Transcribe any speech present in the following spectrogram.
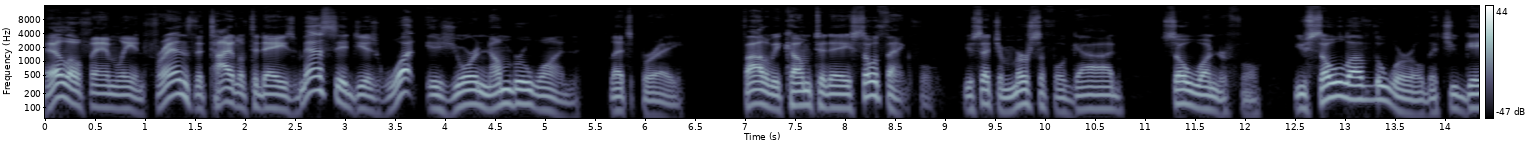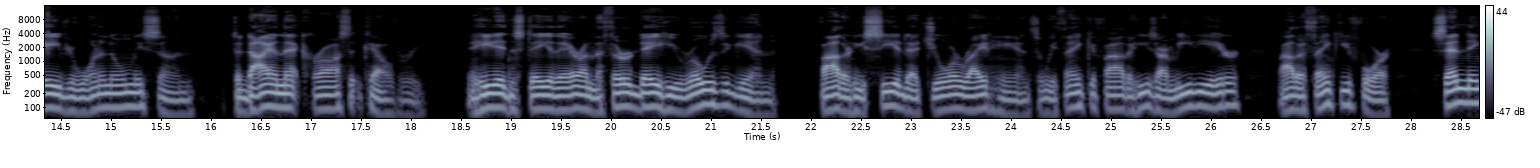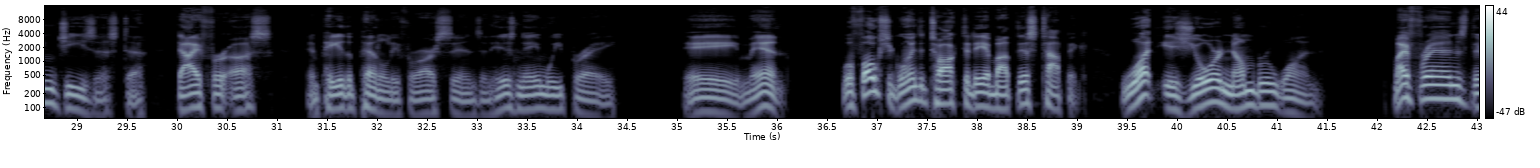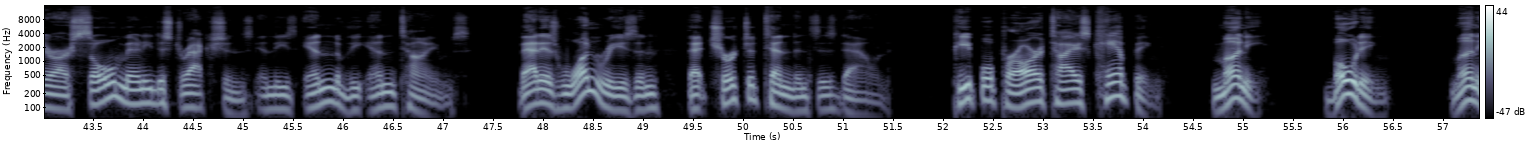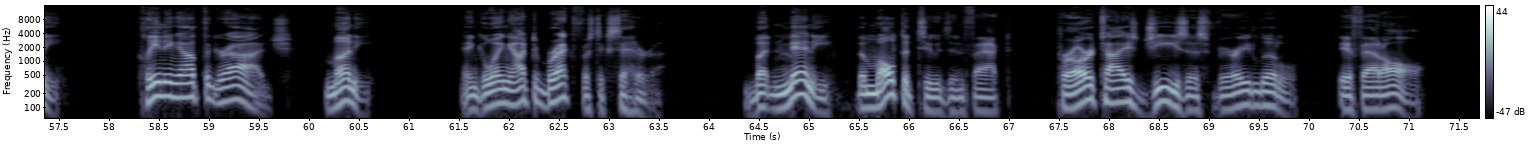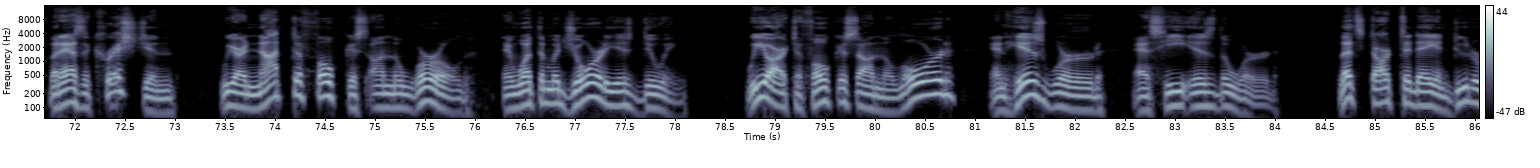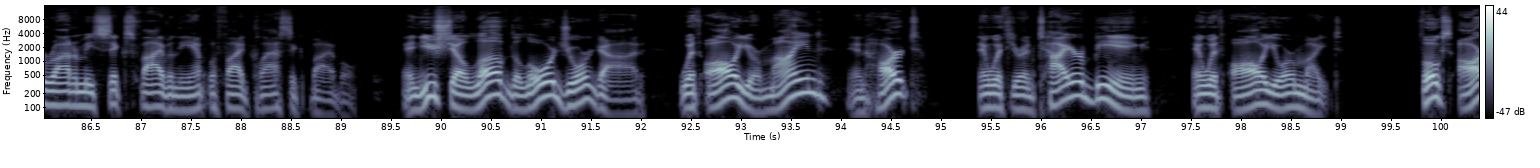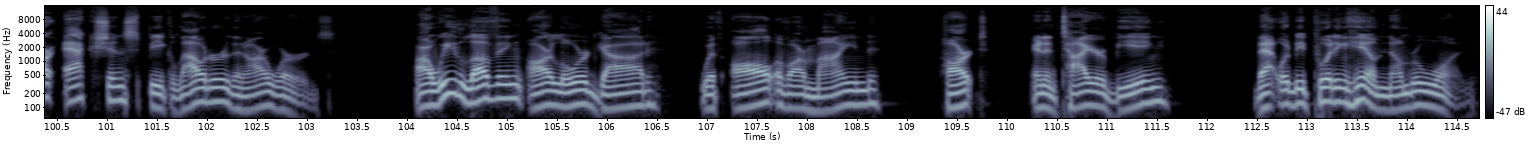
Hello, family and friends. The title of today's message is What is Your Number One? Let's pray. Father, we come today so thankful. You're such a merciful God, so wonderful. You so loved the world that you gave your one and only Son to die on that cross at Calvary. And he didn't stay there. On the third day, he rose again, Father, and he's seated at your right hand. So we thank you, Father. He's our mediator. Father, thank you for sending Jesus to die for us and pay the penalty for our sins. In his name we pray. Amen. Well, folks, we're going to talk today about this topic. What is your number one? My friends, there are so many distractions in these end of the end times. That is one reason that church attendance is down. People prioritize camping, money, boating, money, cleaning out the garage, money, and going out to breakfast, etc. But many, the multitudes, in fact, prioritize Jesus very little, if at all. But as a Christian, we are not to focus on the world and what the majority is doing. We are to focus on the Lord and His Word as He is the Word. Let's start today in Deuteronomy 6 5 in the Amplified Classic Bible. And you shall love the Lord your God with all your mind and heart, and with your entire being, and with all your might. Folks, our actions speak louder than our words. Are we loving our Lord God with all of our mind, heart, and entire being? That would be putting Him number one.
